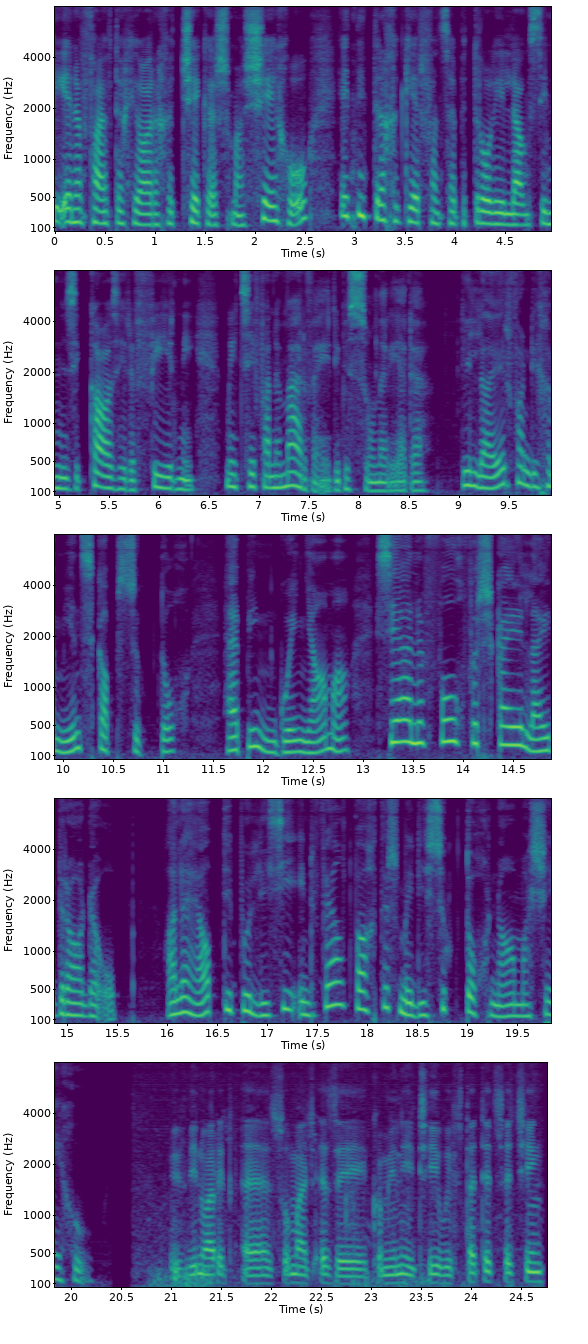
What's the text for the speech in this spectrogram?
Die 51-jarige Checkers Mashego het nie teruggekeer van sy patrollie langs die Nzikazi rivier nie, met sy van 'n merwe het die besonderhede. Die leier van die gemeenskapsoektog, Happy Ngwenyama, sê hulle volg verskeie leidrade op. Hulle help die polisie en veldwagters met die soektog na Mashego. We've been worried uh, so much as a community. We've started searching.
